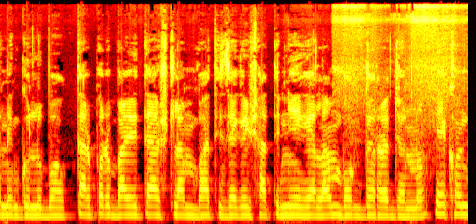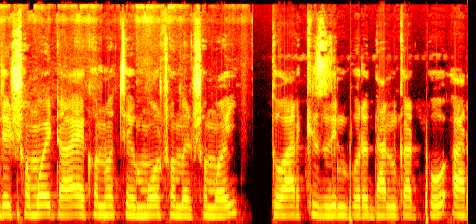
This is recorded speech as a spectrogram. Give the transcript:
অনেকগুলো বক। তারপর বাড়িতে আসলাম ভাতি ভাতিজাকে সাথে নিয়ে গেলাম বক ধরার জন্য। এখন যে সময়টা, এখন হচ্ছে মৌসুমের সময়। তো আর কিছুদিন পরে ধান কাটবো, আর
